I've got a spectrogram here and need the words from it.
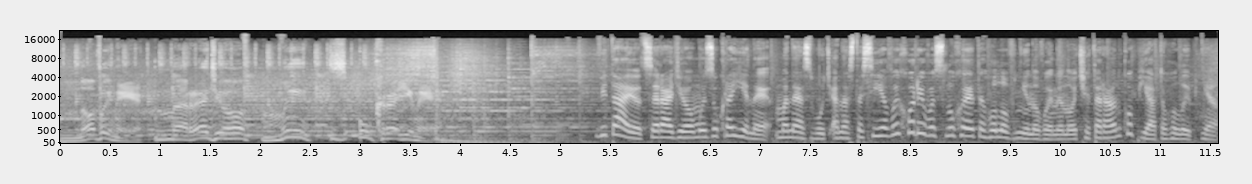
Новини на Радіо Ми з України. Вітаю, це Радіо Ми з України. Мене звуть Анастасія Вихор і Ви слухаєте головні новини ночі та ранку 5 липня.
